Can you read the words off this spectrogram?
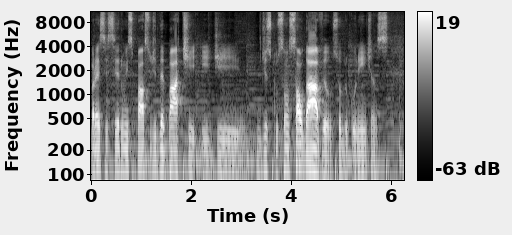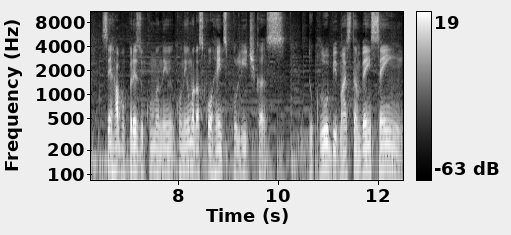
para esse ser um espaço de debate e de discussão saudável sobre o Corinthians, sem rabo preso com, uma, com nenhuma das correntes políticas do clube, mas também sem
